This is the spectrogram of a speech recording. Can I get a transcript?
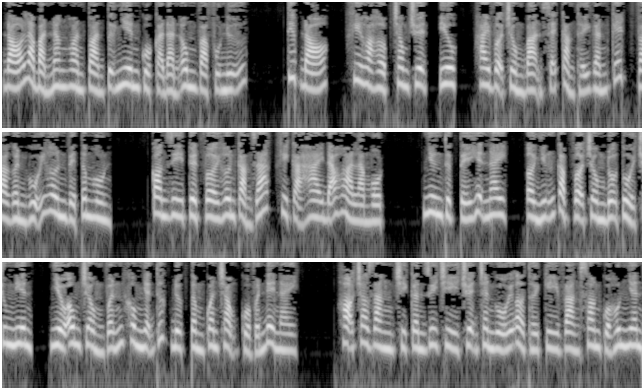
đó là bản năng hoàn toàn tự nhiên của cả đàn ông và phụ nữ. Tiếp đó, khi hòa hợp trong chuyện yêu, hai vợ chồng bạn sẽ cảm thấy gắn kết và gần gũi hơn về tâm hồn. Còn gì tuyệt vời hơn cảm giác khi cả hai đã hòa làm một. Nhưng thực tế hiện nay, ở những cặp vợ chồng độ tuổi trung niên, nhiều ông chồng vẫn không nhận thức được tầm quan trọng của vấn đề này. Họ cho rằng chỉ cần duy trì chuyện chân gối ở thời kỳ vàng son của hôn nhân,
